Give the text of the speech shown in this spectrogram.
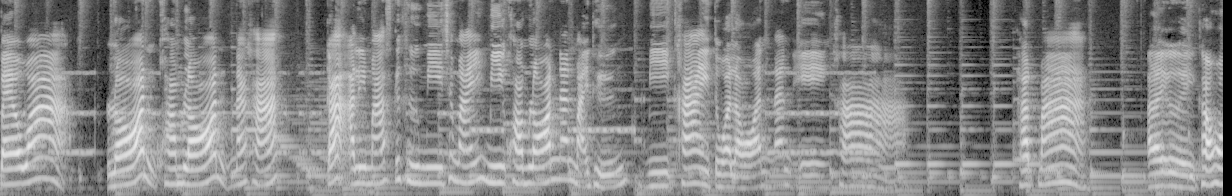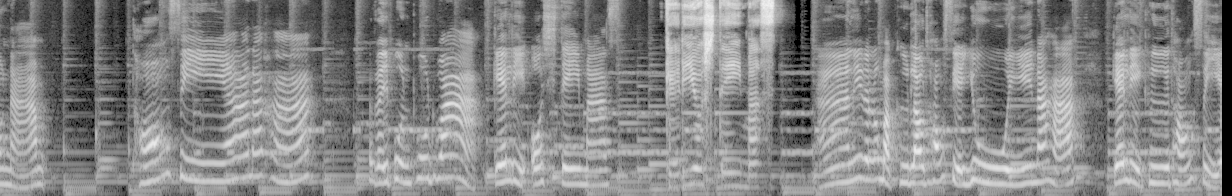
แปลว่า ร้อนความร้อนนะคะกะอาริมาสก็คือมีใช่ไหมมีความร้อนนั่นหมายถึง มีไข้ตัวร้อนนั่นเองค่ะ ถัดมา อะไรเอ่ยเข้าห้องน้ำท้องเสียนะคะ ภาษาญี่ปุ่นพูดว่าเกลิโอชิเตมัส 下痢をしています。 อ่านี่เราต้องบอกคือเราท้องเสียอยู่อย่างนี้นะคะเกลิคือท้องเสีย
